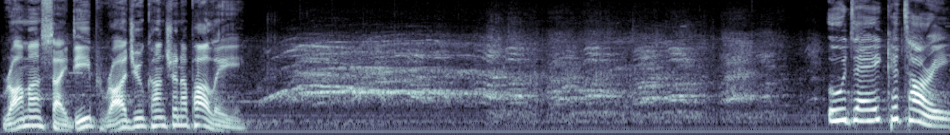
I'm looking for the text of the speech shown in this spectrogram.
Rama Saideep Raju Kanchanapali. Uday Katari.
